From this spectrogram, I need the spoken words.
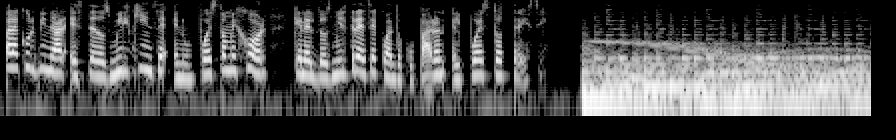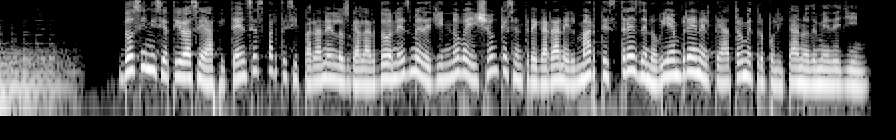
para culminar este 2015 en un puesto mejor que en el 2013 cuando ocuparon el puesto 13. Dos iniciativas eafitenses participarán en los galardones Medellín Innovation que se entregarán el martes 3 de noviembre en el Teatro Metropolitano de Medellín.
